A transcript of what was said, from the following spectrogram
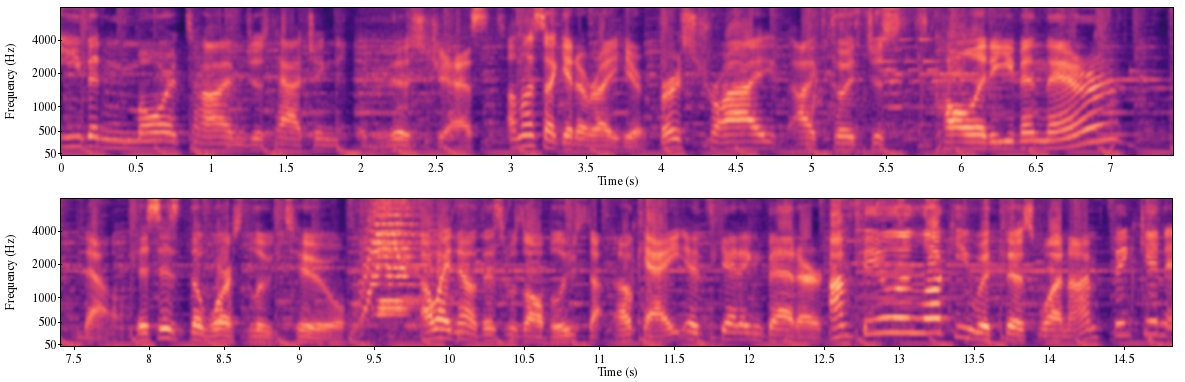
even more time just hatching this chest. Unless I get it right here. First try, could just call it even there. No, this is the worst loot too. Oh wait, no, this was all blue stuff. Okay, it's getting better. I'm feeling lucky with this one. I'm thinking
